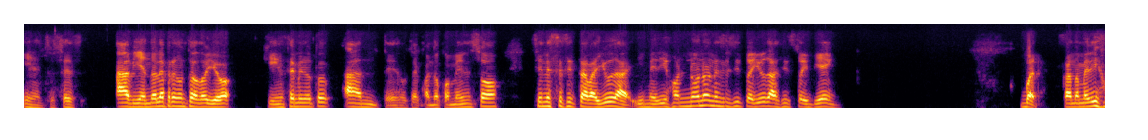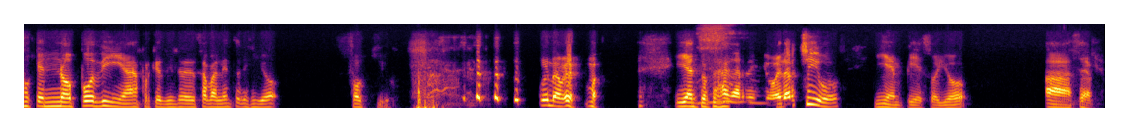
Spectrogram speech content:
Y entonces, habiéndole preguntado yo 15 minutos antes, o sea, cuando comenzó, si necesitaba ayuda, y me dijo, no, no necesito ayuda, así estoy bien. Bueno, cuando me dijo que no podía, porque el internet estaba lento, dije yo, fuck you. Una vez más. Y entonces agarré yo el archivo y empiezo yo a hacerlo.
